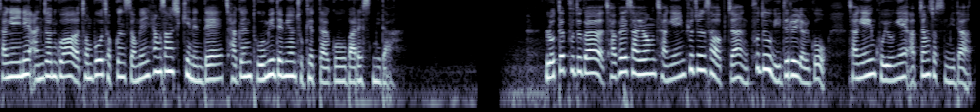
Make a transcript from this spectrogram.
장애인의 안전과 정보 접근성을 향상시키는데 작은 도움이 되면 좋겠다고 말했습니다. 롯데푸드가 자회사형 장애인 표준 사업장 푸드위드를 열고 장애인 고용에 앞장섰습니다.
